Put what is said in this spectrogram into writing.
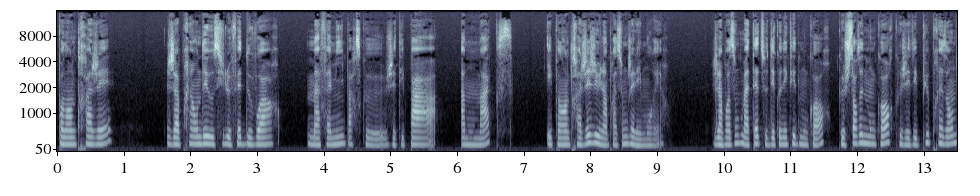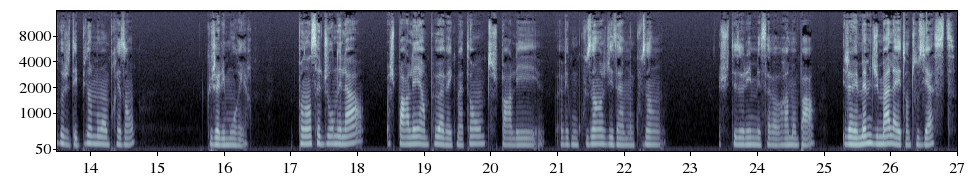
Pendant le trajet, j'appréhendais aussi le fait de voir ma famille parce que j'étais pas à mon max. Et pendant le trajet, j'ai eu l'impression que j'allais mourir. J'ai l'impression que ma tête se déconnectait de mon corps, que je sortais de mon corps, que j'étais plus présente, que j'étais plus dans le moment présent, que j'allais mourir. Pendant cette journée-là, je parlais un peu avec ma tante, je parlais avec mon cousin, je disais à mon cousin je suis désolée, mais ça va vraiment pas. J'avais même du mal à être enthousiaste.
